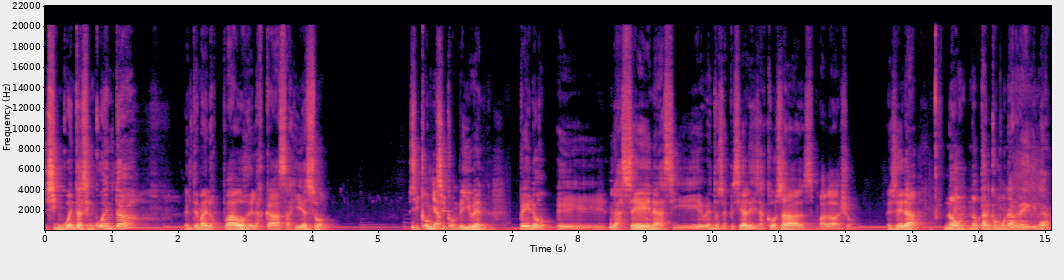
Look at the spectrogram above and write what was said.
50-50, el tema de los pagos de las casas y eso, si, con- Ya. si conviven, pero eh, las cenas y eventos especiales y esas cosas pagaba yo. Ese era no, no tal como una regla,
